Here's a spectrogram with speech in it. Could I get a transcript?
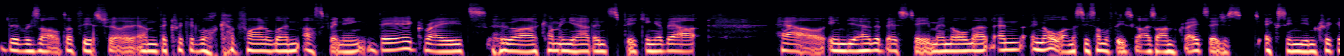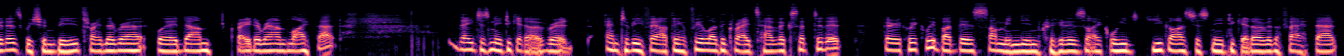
the result of the Australia, um, the Cricket World Cup final and us winning? They're greats who are coming out and speaking about how India have the best team and all that. And in all honesty, some of these guys aren't greats. They're just ex-Indian cricketers. We shouldn't be throwing the word um, great around like that. They just need to get over it. And to be fair, I think I feel like the greats have accepted it very quickly. But there's some Indian cricketers like we, you guys just need to get over the fact that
